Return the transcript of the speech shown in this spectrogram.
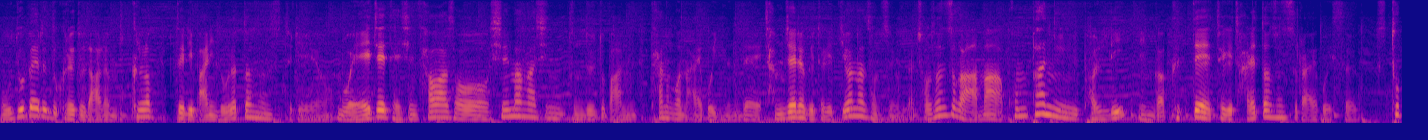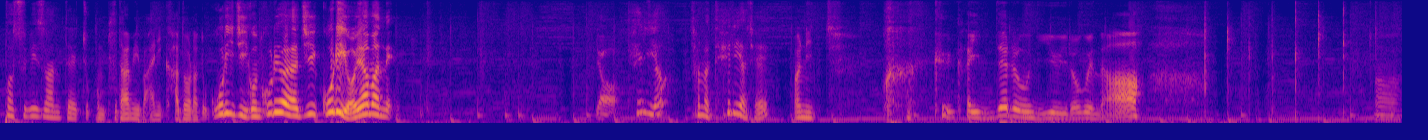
오도베르도 그래도 나름 클럽들이 많이 노렸던 선수들이에요. 뭐 에제 대신 사와서 실망하신 분들도 많다는 건 알고 있는데 잠재력이 되게 뛰어난 선수입니다. 저 선수가 아마 콤파니 벌리인가? 그때 되게 잘했던 선수로 알고 있어요. 스토퍼 수비수한테 조금 부담이 많이 가더라도 골이지 이건 골이어야지. 골이어야만 해. 야, 테리야? 설마 테리야 쟤? 아니 그가 임대를 온 이유 이러고 있나? 아, 어,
